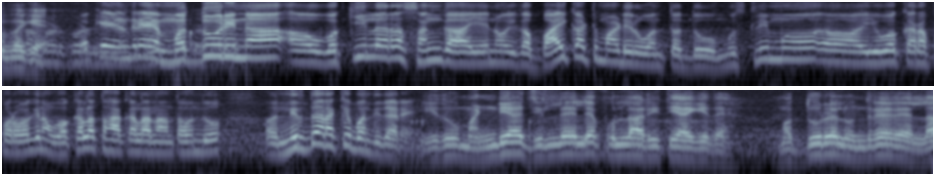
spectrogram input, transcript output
ಬಗ್ಗೆ. ಓಕೆ ಅಂದ್ರೆ ಮದ್ದೂರಿನ ಆ, ವಕೀಲರ ಸಂಘ ಏನು ಈಗ ಬಾಯ್ಕಟ್ ಮಾಡಿರುವಂತದ್ದು ಮುಸ್ಲಿಂ ಆ, ಯುವಕರ ಪರವಾಗಿ ನಾವು ವಕಾಲತ್ ಹಾಕಲ್ಲ ಅಂತ ಒಂದು ಆ, ನಿರ್ಧಾರಕ್ಕೆ ಬಂದಿದ್ದಾರೆ. ಇದು ಮಂಡ್ಯ ಜಿಲ್ಲೆಯಲ್ಲೇ ಫುಲ್ ಆ ರೀತಿಯಾಗಿದೆ. ಮದ್ದೂರಲ್ಲಿ ಒಂದ್ರಲ್ಲ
